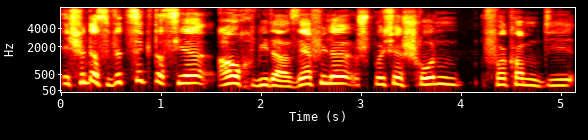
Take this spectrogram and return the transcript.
Ich finde das witzig, dass hier auch wieder sehr viele Sprüche schon vorkommen, die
